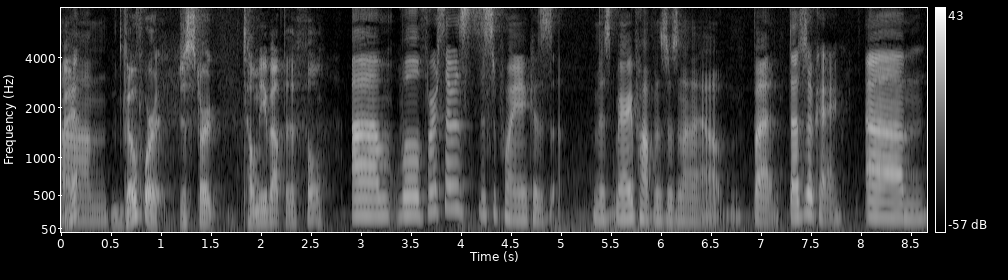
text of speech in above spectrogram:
Oh, yeah? Um, Go for it. Just start. Tell me about the full. um, well, first I was disappointed because Miss Mary Poppins was not out, but that's okay. Um,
